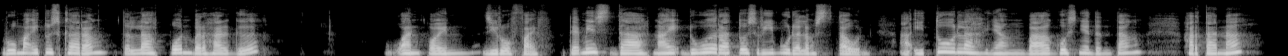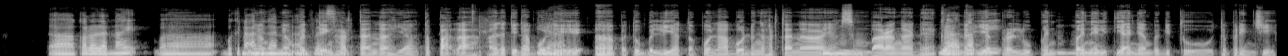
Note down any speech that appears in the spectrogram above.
rumah itu sekarang telah pun berharga 1.05. That means dah naik 200 ribu dalam setahun. Ah itulah yang bagusnya tentang hartanah uh, kalau dah naik uh, berkenaan yang, dengan yang penting inflasi. hartanah yang tepat lah. Anda tidak Ya. boleh uh, apa tu beli ataupun labur dengan hartanah yang Mhm. sembarangan eh Ya, kerana ia tapi- perlu pen, Mhm. penelitian yang begitu terperinci.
